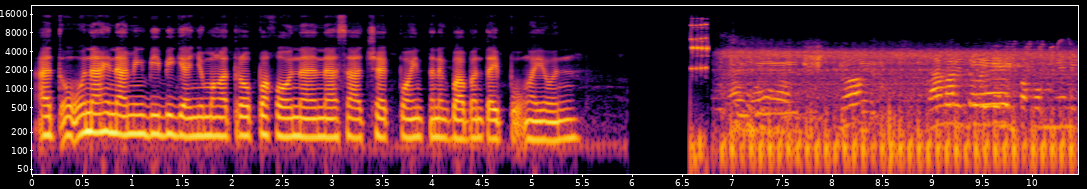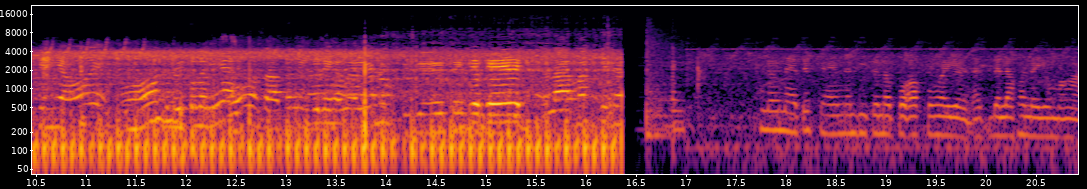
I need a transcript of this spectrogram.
At uunahin naming bibigyan yung mga tropa ko na nasa checkpoint na nagbabantay po ngayon. Hello netizen, nandito na po ako ngayon at dala ko na yung mga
